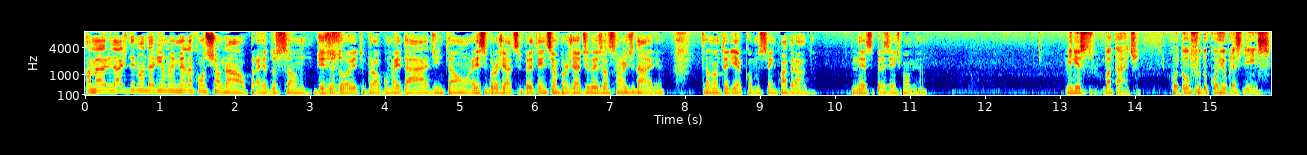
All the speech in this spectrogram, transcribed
A maioridade demandaria uma emenda constitucional para redução de 18 para alguma idade, então esse projeto se pretende ser um projeto de legislação ordinária. Então não teria como ser enquadrado nesse presente momento. Ministro, boa tarde. Rodolfo do Correio Brasiliense.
